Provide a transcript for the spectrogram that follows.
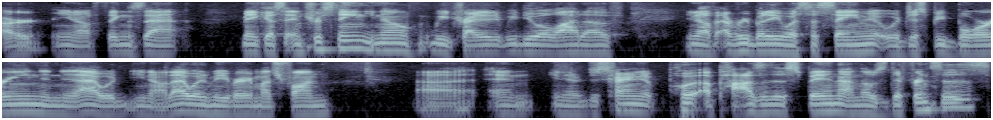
are, you know, things that, make us interesting. You know, we try to we do a lot of, you know, if everybody was the same, it would just be boring, and that would you know that wouldn't be very much fun. Uh, and you know, just kind of put a positive spin on those differences.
